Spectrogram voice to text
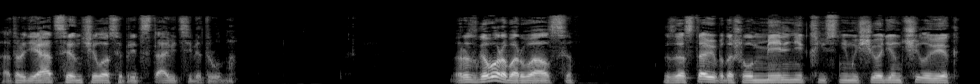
от радиации началось и представить себе трудно. Разговор оборвался. К заставе подошел мельник, и с ним еще один человек.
